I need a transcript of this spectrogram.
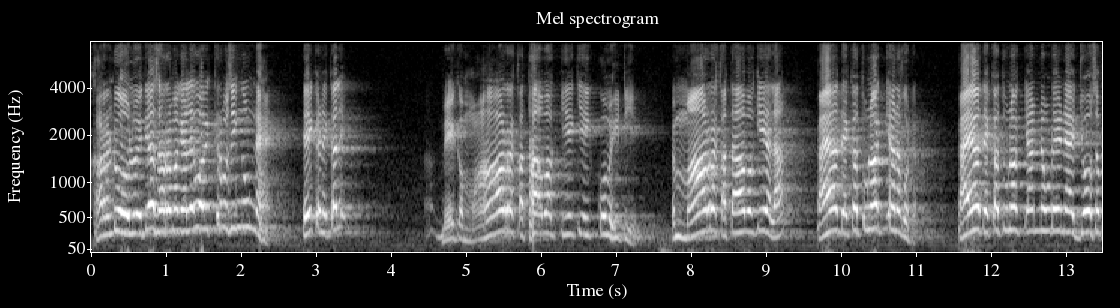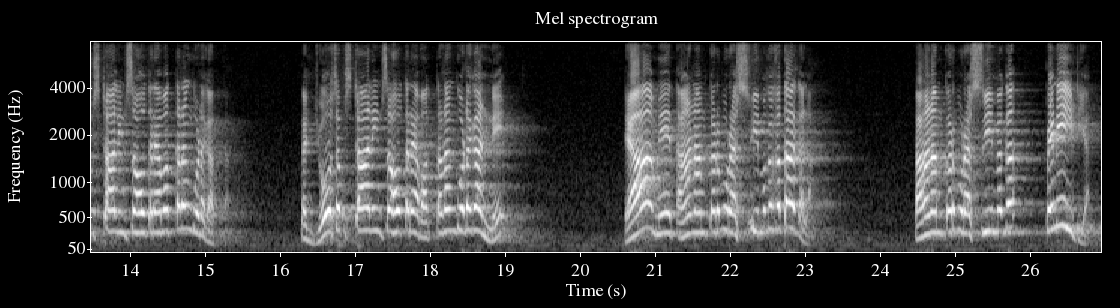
කරඩුව ඔළුවේ තියා සරම ගැලවුවා වික්‍රමසිංහ උන්නේ නැහැ. ඒකනේ කලේ. මේක මාර කතාවක් කිය කිය එක්කොම හිටියේ. මාර කතාව කියලා පැය දෙක තුනක් යනකොට පැය දෙක තුනක් යන්න උඩේ නෑ ජෝසප් ස්ටාලින් සහෝදරයා වත්තනංගොඩ ගත්තා. දැන් ජෝසප් ස්ටාලින් සහෝදරයා වත්තනංගොඩ ගන්නේ එයා මේ තහනම් කරපු රැස්වීමක කතා කළා. තහනම් කරපු රැස්වීමක පෙනී හිටියා.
